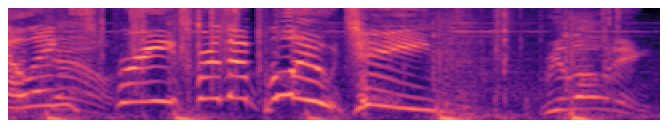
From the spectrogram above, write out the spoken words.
Killing spree for the blue team! Reloading!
